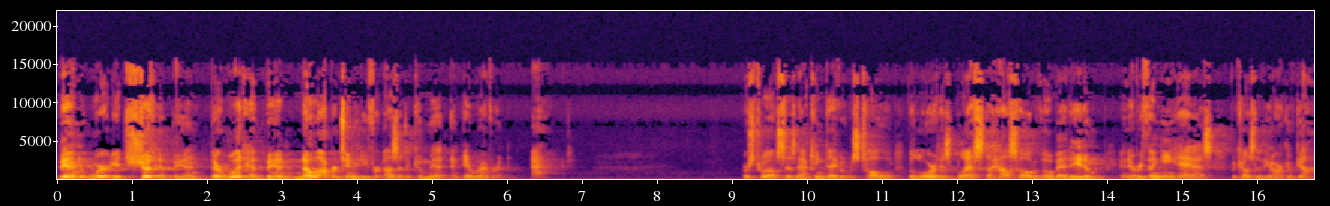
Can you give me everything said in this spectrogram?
been where it should have been, there would have been no opportunity for Uzzah to commit an irreverent Verse 12 says, Now King David was told, The Lord has blessed the household of Obed Edom and everything he has because of the ark of God.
